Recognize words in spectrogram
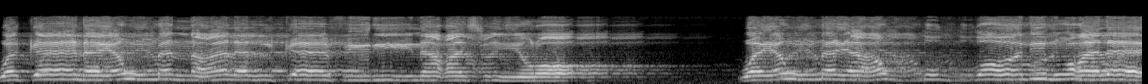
وكان يوما على الكافرين عسيرا. ويوم يعض الظالم على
